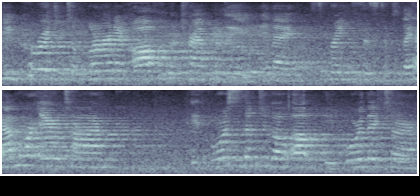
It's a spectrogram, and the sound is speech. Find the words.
encourage you to learn it off of a trampoline in a spring system. So they have more air time. It forces them to go up before they turn.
